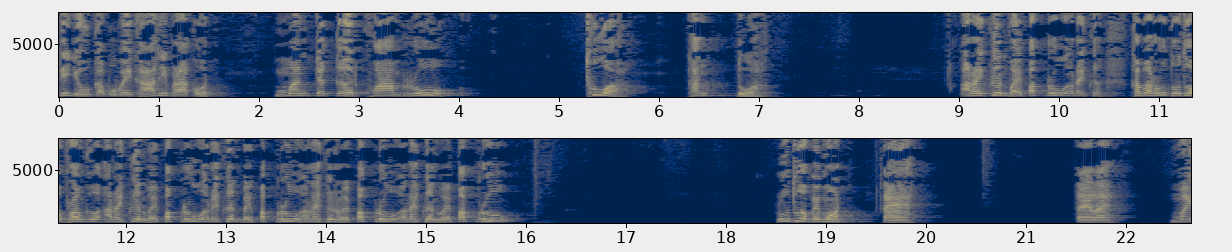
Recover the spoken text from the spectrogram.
ที่อยู่กับอุเบกขาที่ปรากฏ มันจะเกิดความรู้ทั่วทั้งตัว อะไรเคลื่อนไหวปั๊บรู้อะไรเคลื่อนคำว่ารู้ตัวทั่วพร้อมคืออะไรเคลื่อนไหวปั๊บรู้อะไรเคลื่อนไหวปั๊บรู้อะไรเคลื่อนไหวปั๊บรู้อะไรเคลื่อนไหวปั๊บรู้รู้ทั่วไปหมด แต่ แต่อะไรไม่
